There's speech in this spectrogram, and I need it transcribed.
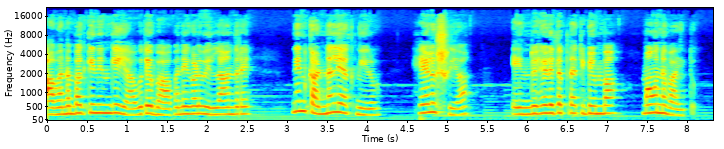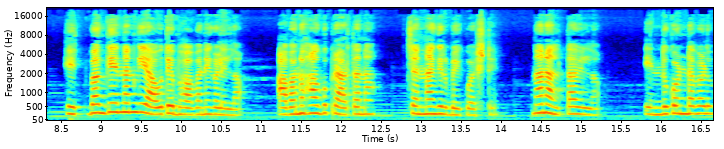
ಅವನ ಬಗ್ಗೆ ನಿನಗೆ ಯಾವುದೇ ಭಾವನೆಗಳು ಇಲ್ಲ ಅಂದರೆ ನಿನ್ನ ಕಣ್ಣಲ್ಲಿ ಯಾಕೆ ನೀರು? ಹೇಳು ಶ್ರಿಯಾ ಎಂದು ಹೇಳಿದ ಪ್ರತಿಬಿಂಬ ಮೌನವಾಯಿತು. ಹಿತ್ ಬಗ್ಗೆ ನನಗೆ ಯಾವುದೇ ಭಾವನೆಗಳಿಲ್ಲ. ಅವನು ಹಾಗೂ ಪ್ರಾರ್ಥನಾ ಚೆನ್ನಾಗಿರಬೇಕು ಅಷ್ಟೇ. ನಾನು ಅಳ್ತಾ ಇಲ್ಲ. ಎಂದುಕೊಂಡವಳು,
